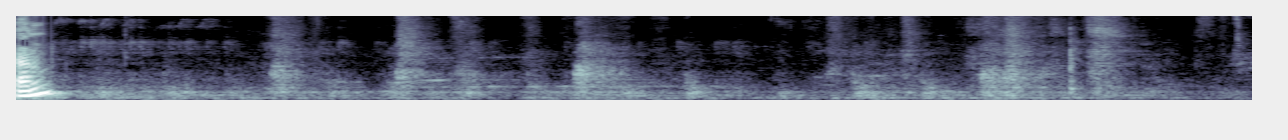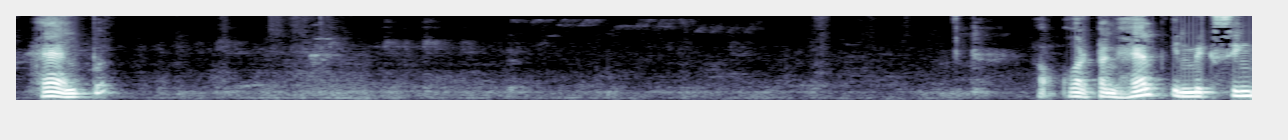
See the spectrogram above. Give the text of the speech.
टंग help our tongue help in mixing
